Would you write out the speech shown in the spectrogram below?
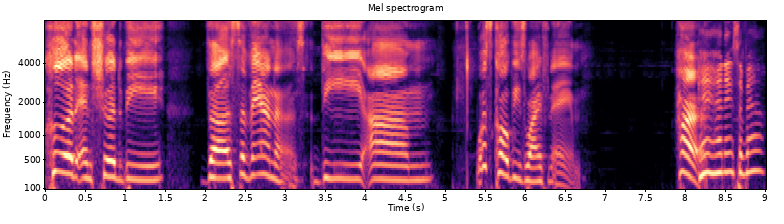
could and should be the Savannahs, the um, what's Kobe's wife name? Her. Hey, her name's Savannah.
